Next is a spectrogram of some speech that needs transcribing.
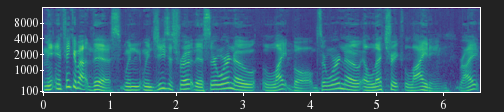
I mean, and think about this. When, when Jesus wrote this, there were no light bulbs, there were no electric lighting, right?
